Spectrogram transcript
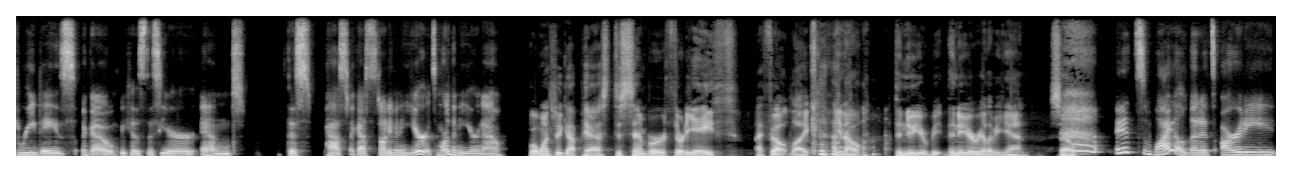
three days ago because this year and this past, I guess it's not even a year, it's more than a year now. Well, once we got past December 38th, I felt like, you know, the new year be- the new year really began. So it's wild that it's already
